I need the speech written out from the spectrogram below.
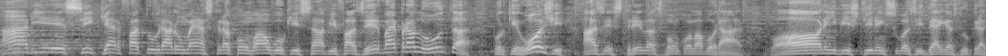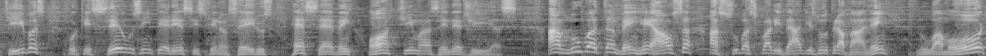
Aries, se quer faturar um extra com algo que sabe fazer, vai pra luta, porque hoje as estrelas vão colaborar. Bora investir em suas ideias lucrativas, porque seus interesses financeiros recebem ótimas energias. A lua também realça as suas qualidades no trabalho, hein? No amor,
